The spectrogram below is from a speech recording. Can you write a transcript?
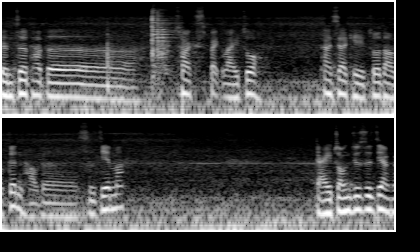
跟着它的 track spec 来做，看下可以做到更好的时间吗？改装就是这样，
